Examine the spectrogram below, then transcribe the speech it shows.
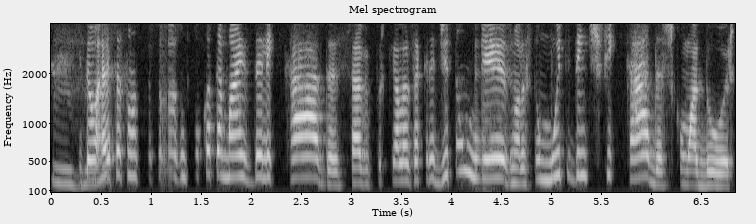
Então, uhum. Então, essas são as pessoas um pouco até mais delicadas, sabe? Porque elas acreditam mesmo, elas estão muito identificadas com a dor.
